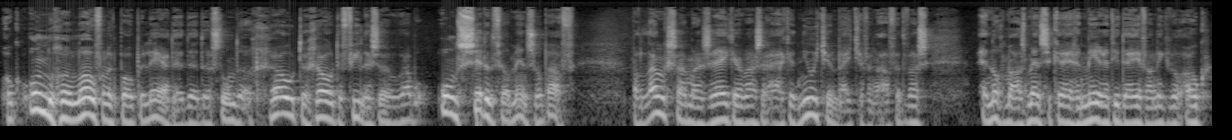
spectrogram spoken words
ook ongelooflijk populair. Er, er stonden grote, grote files. Er kwamen ontzettend veel mensen op af. Maar langzaam maar zeker was er eigenlijk het nieuwtje een beetje vanaf. Het was, en nogmaals, mensen kregen meer het idee van... ik wil ook,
